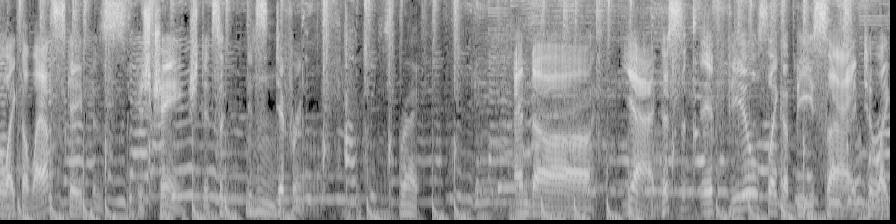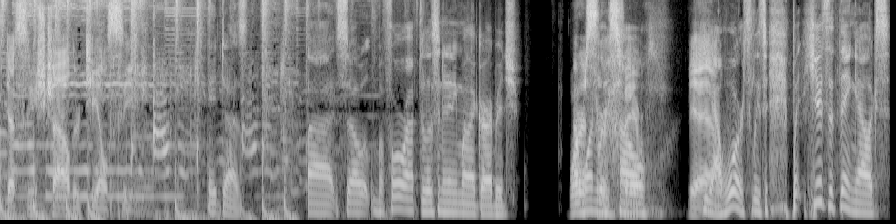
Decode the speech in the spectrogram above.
like the landscape is has changed. It's a it's different. Right. And uh yeah, this it feels like a B-side to like Destiny's Child or TLC. It does. Uh, so before I have to listen to any more of that garbage, Worst least how. favorite. Yeah. Yeah. worse, Lisa. But here's the thing, Alex,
